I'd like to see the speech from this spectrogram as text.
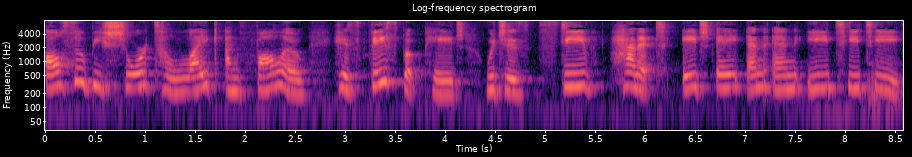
Also, be sure to like and follow his Facebook page, which is Steve Hannett, H A N N E T T.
